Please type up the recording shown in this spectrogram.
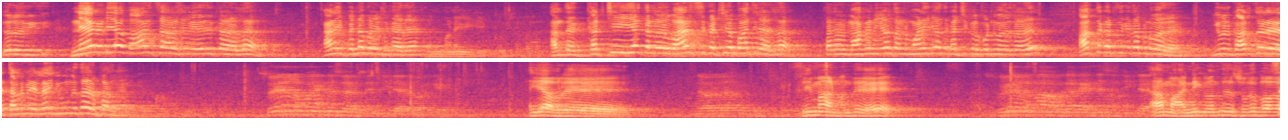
இவர் நேரடியாக வாரிசு அரசியல் எதிர்க்கிறாருல்ல. ஆனால் இப்போ என்ன பண்ணிட்டு இருக்காரு? கொடுத்துருக்காங்க. அந்த கட்சியே தன்னோட வாரிசு கட்சியை பார்த்துட்டாருல தன்னோட மகனையும் தன்னோட மனைவியும் அந்த கட்சிக்குள்ள கொண்டு வந்துட்டாரு அடுத்த கட்டத்துக்கு என்ன பண்ணுவார்? இவருக்கு அடுத்த தலைமையில் இவங்க தான் இருப்பாங்க. ஐயா அவர் சீமான் வந்து ஆமாம் இன்னைக்கு வந்து சுகபோக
